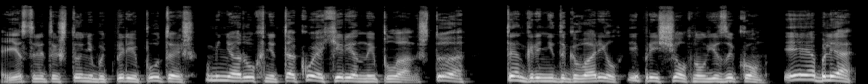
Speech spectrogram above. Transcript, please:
Если ты что-нибудь перепутаешь, у меня рухнет такой охеренный план, что...» Тенгри не договорил и прищелкнул языком. «Э, бля,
